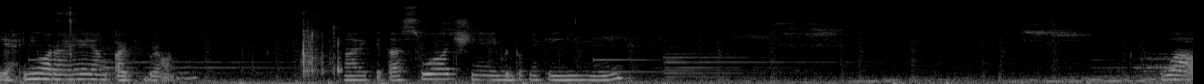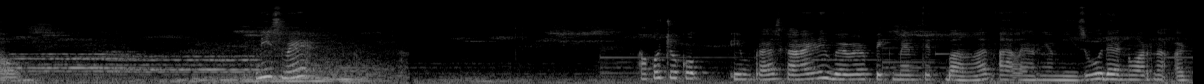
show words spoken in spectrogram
ya ini warnanya yang earth brown. Mari kita swatch nih bentuknya kayak gini. Wow. Ini sebenarnya aku cukup impress karena ini bener pigmented banget eyelinernya Mizu dan warna earth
